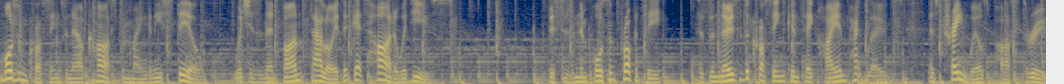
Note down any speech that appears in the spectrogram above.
Modern crossings are now cast from manganese steel, which is an advanced alloy that gets harder with use. This is an important property as the nose of the crossing can take high impact loads as train wheels pass through.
